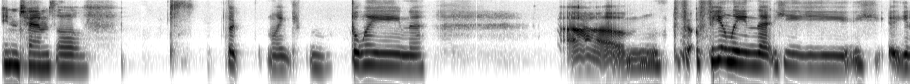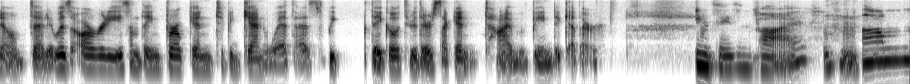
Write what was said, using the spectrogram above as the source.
in terms of Just the like Blaine um f- feeling that he you know that it was already something broken to begin with as we they go through their second time of being together in season five. Mhm. Um,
